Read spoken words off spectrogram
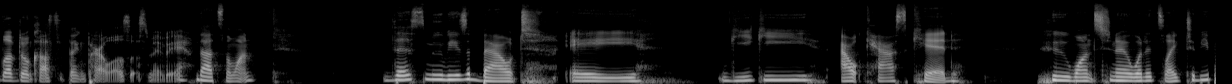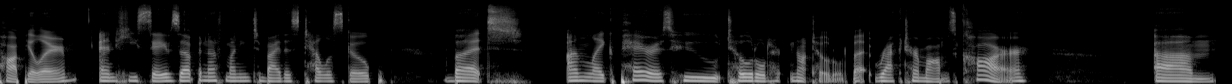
love don't cost a thing parallels this movie. That's the one. This movie is about a geeky outcast kid who wants to know what it's like to be popular and he saves up enough money to buy this telescope. But unlike Paris who totaled her not totaled but wrecked her mom's car um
